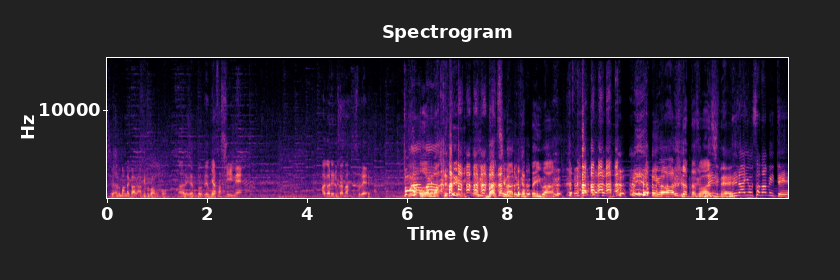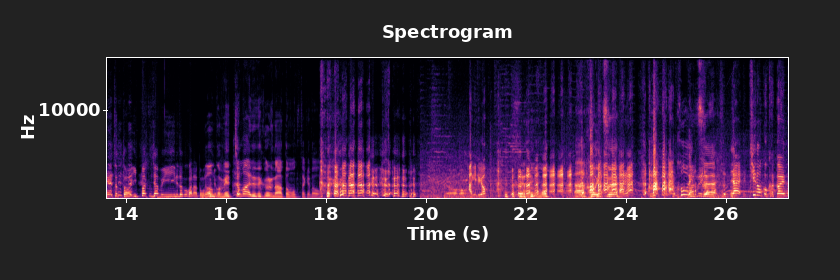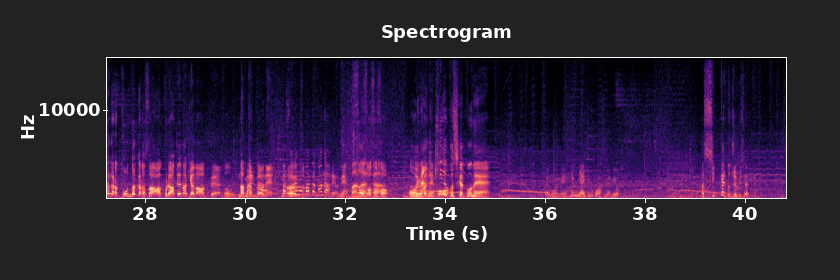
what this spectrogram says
ちょっと真ん中開けとこうここ。ありがとう。でも。優しいね。上がれるかなそれおい悪いマジ悪かった今今悪かったぞマジで、ね狙いを定めてちょっと一発ジャブ入れとこうかなと思ってなんかめっちゃ前出てくるなと思ってたけどあげるよあーこいつこいまずいやキノコ抱えながら飛んだからさあこれ当てなきゃなってうんなっちゃったよね、まあまあまあそれもうんまたマナーだよねまあそうそうそうそうおいなんかキノコしか来ねいやもうね変にアイテム効果するのやめよう。まあ、しっかりと準備してるね。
